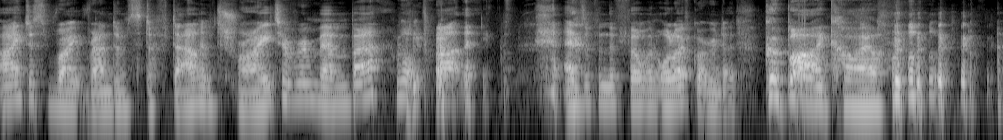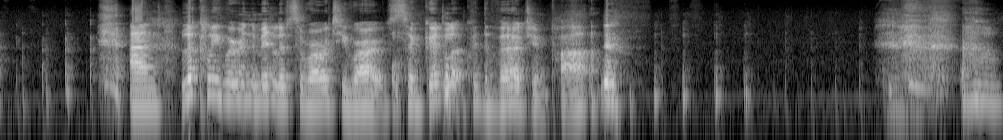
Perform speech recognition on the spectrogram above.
I just write random stuff down and try to remember what part that ends up in the film, and all I've got written down is "Goodbye, Kyle." And luckily, we're in the middle of sorority row, so good luck with the virgin part. Um,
